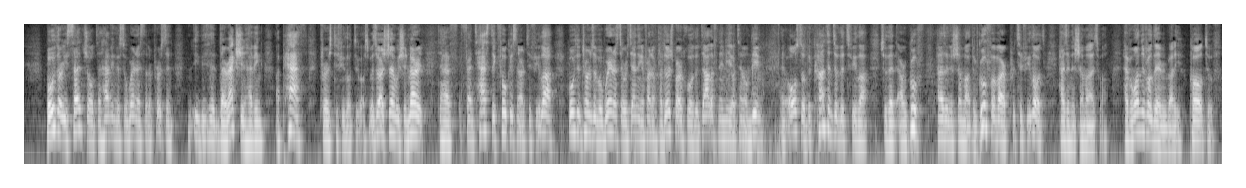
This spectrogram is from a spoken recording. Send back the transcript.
both are essential to having this awareness that a person, direction, having a path for his tefillah to go. So, Bezer Hashem, we should merit to have fantastic focus in our tefillah, both in terms of awareness that we're standing in front of Kadosh Baruch Hu, the Da Lifnei Mi Atem Omdim, and also the content of the tefillah, so that our guf has a neshama. The guf of our tefillot has a neshama as well. Have a wonderful day, everybody. Kol Tuv.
